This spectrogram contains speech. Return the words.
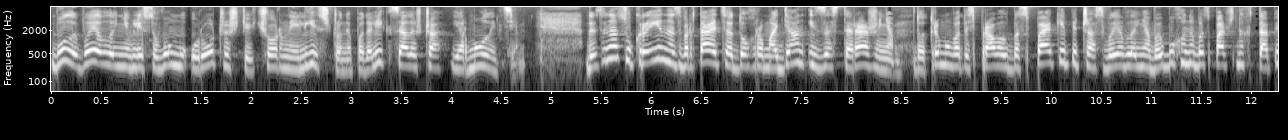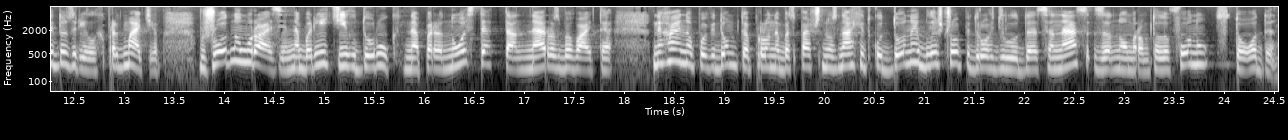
були виявлені в лісовому урочищі Чорний ліс, що неподалік селища Ярмолинці. ДСНС України звертається до громадян із застереженням дотримуватись правил безпеки під час виявлення вибухонебезпечних та підозрілих предметів. В жодному разі не беріть їх до рук, не переносьте та не розбивайте. Негайно повідомте про небезпечну знахідку до найближчого підрозділу ДСНС за номером телефону 101.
